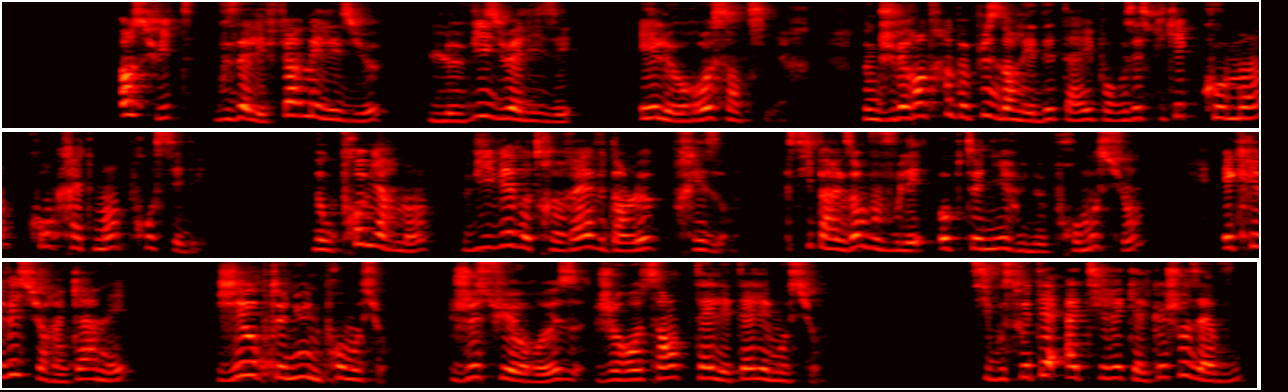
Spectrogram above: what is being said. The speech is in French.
Ensuite, vous allez fermer les yeux le visualiser et le ressentir. Donc je vais rentrer un peu plus dans les détails pour vous expliquer comment concrètement procéder. Donc premièrement, vivez votre rêve dans le présent. Si par exemple vous voulez obtenir une promotion, écrivez sur un carnet J'ai obtenu une promotion. Je suis heureuse, je ressens telle et telle émotion. Si vous souhaitez attirer quelque chose à vous,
